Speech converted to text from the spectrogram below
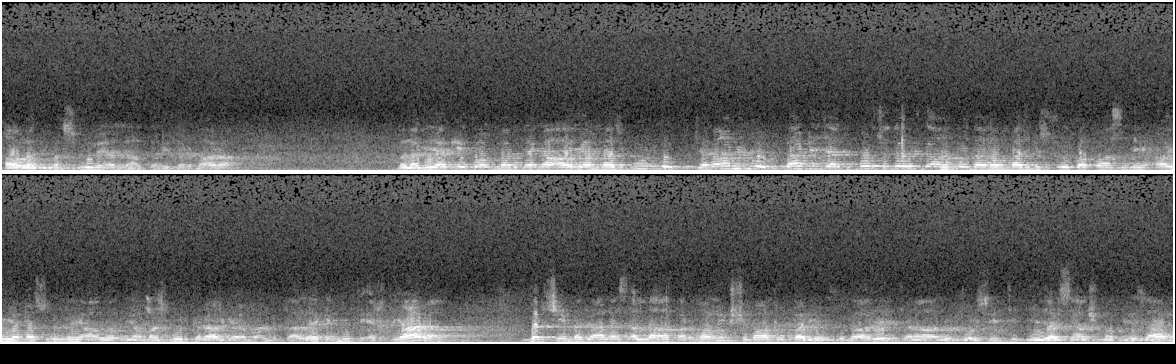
اولاد مسئول ہیں اللہ تعالی دربارہ۔ بل اگر یکی کول مردے گا، آیا مجبور کو جنانی کو بیٹی جات برس دوری دا ہمودا مجلس تو کا پاس نہیں، آیا مسئول نہیں آوازی، مجبور قرار گیا مالتا لیکن بوت اختیار ہے۔ در چی مجالس اللہ فرمانی کہ شما کے پرہیزگارے چنان و کرسی کی دیجرسیاں شما بیزارے،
